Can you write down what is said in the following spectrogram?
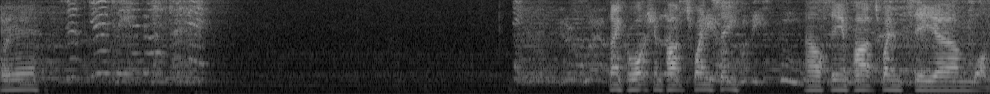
here. Thank you for watching part 20. I'll see you in part 21. Um,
